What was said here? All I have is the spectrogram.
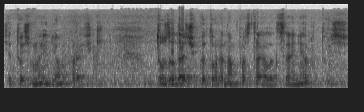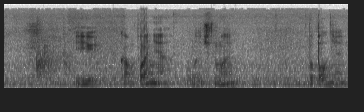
То есть мы идем в графике. Ту задачу, которую нам поставил акционер, то есть и компания, значит, мы выполняем.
